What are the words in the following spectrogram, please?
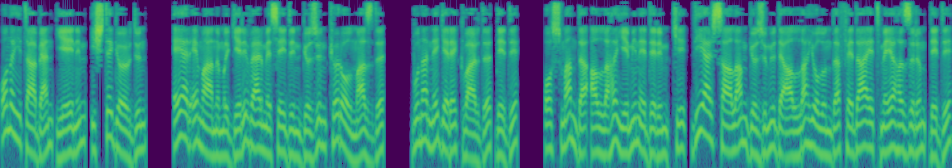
ona hitaben, yeğenim, işte gördün, eğer emanımı geri vermeseydin gözün kör olmazdı, buna ne gerek vardı, dedi, Osman da, Allah'a yemin ederim ki, diğer sağlam gözümü de Allah yolunda feda etmeye hazırım, dedi,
